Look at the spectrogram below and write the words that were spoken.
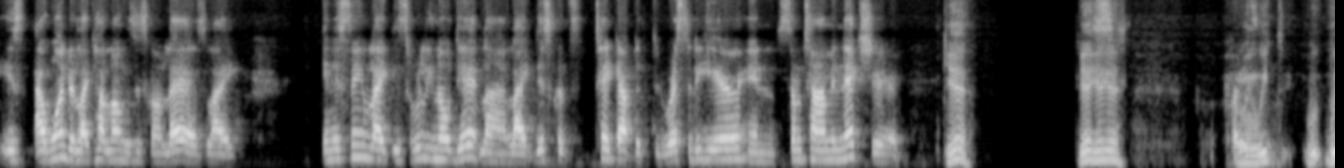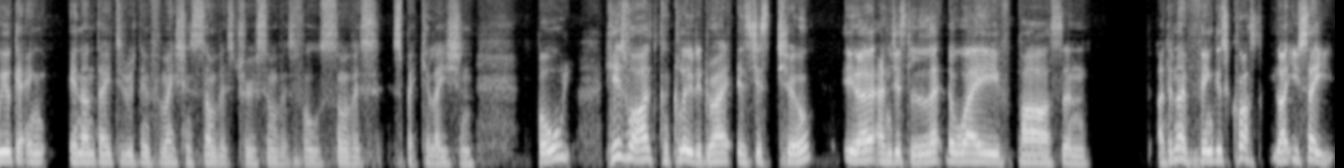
it's I wonder like how long is this gonna last? Like, and it seemed like it's really no deadline. Like this could take out the, the rest of the year and sometime in next year. Yeah, yeah, yeah, yeah. I mean, we we are getting inundated with information. Some of it's true, some of it's false, some of it's speculation. But all, here's what I've concluded: right, is just chill, you know, and just let the wave pass. And I don't know, fingers crossed. Like you say,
